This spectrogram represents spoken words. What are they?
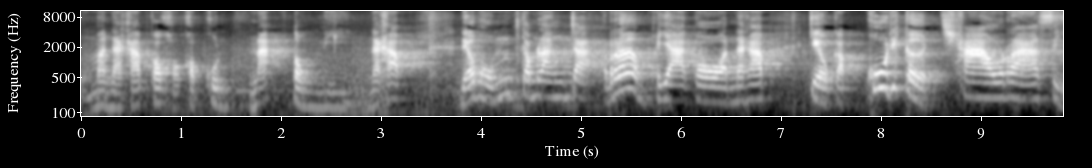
มนะครับ ก็ขอขอบคุณณตรงนี้นะครับ เดี๋ยวผมกำลังจะเริ่มพยากรณ์นะครับ เกี่ยวกับผู้ที่เกิดชาวราศี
